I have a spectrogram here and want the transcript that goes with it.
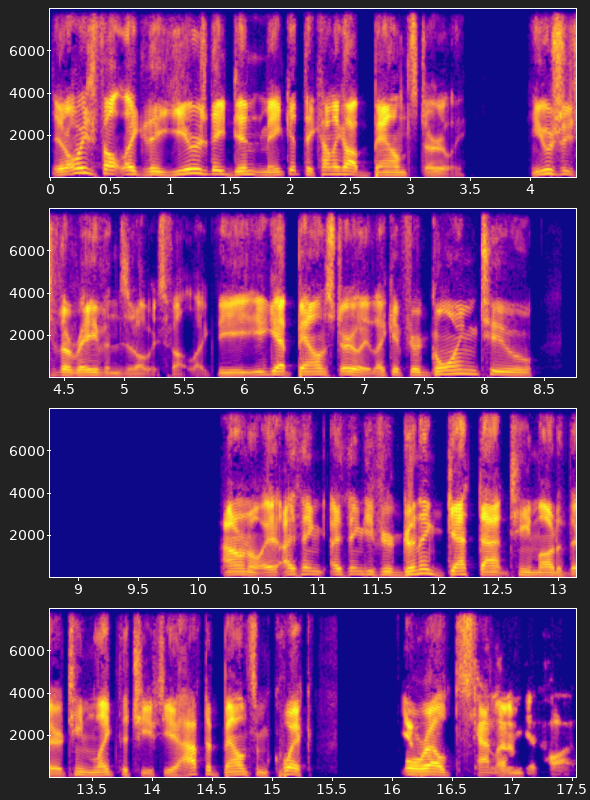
it always felt like the years they didn't make it, they kind of got bounced early. Usually to the Ravens, it always felt like the, you get bounced early. Like if you're going to I don't know. I think I think if you're gonna get that team out of there, team like the Chiefs, you have to bounce them quick, or else can't let them get hot.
